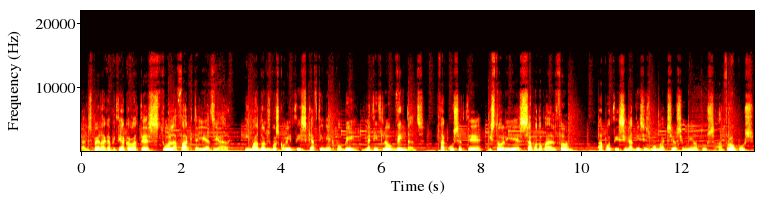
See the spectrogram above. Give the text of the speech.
Καλησπέρα αγαπητοί ακροατές του olafak.gr Είμαι ο Αντώνης Μποσκοίτης και αυτή είναι η εκπομπή με τίτλο Vintage. Θα ακούσετε ιστορίες από το παρελθόν, από τις συναντήσεις μου με αξιοσημείωτους ανθρώπους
